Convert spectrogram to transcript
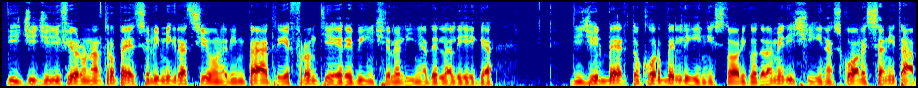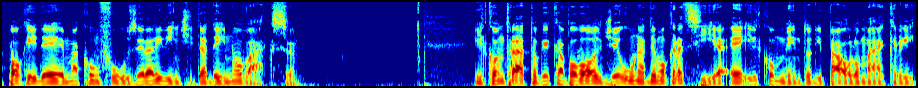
Di Gigi Di Fiore un altro pezzo, l'immigrazione, rimpatri e frontiere vince la linea della Lega. Di Gilberto Corbellini, storico della medicina, scuola e sanità, poche idee ma confuse, la rivincita dei Novax. Il contratto che capovolge una democrazia è il commento di Paolo Macri.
